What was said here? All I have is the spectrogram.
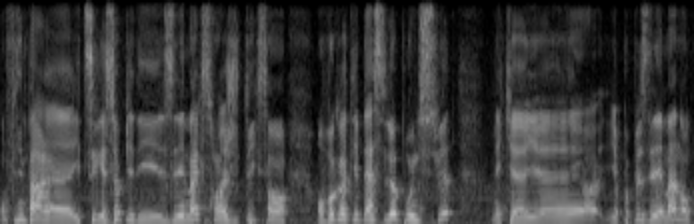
on finit par euh, étirer ça. Puis il y a des éléments qui sont ajoutés. qui sont On voit qu'on a été placé là pour une suite, mais qu'il n'y a, pas plus d'éléments. Donc,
